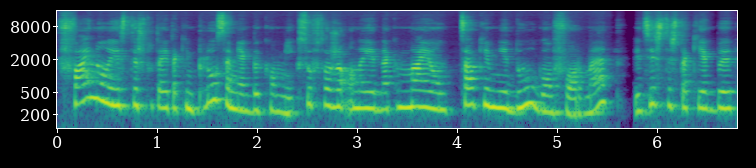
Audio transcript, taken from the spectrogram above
Fajną jest też tutaj takim plusem jakby komiksów to, że one jednak mają całkiem niedługą formę, więc jest też taki jakby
